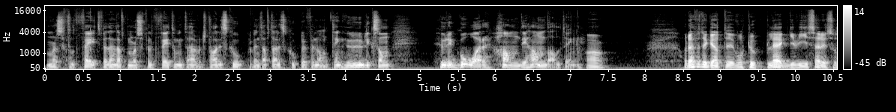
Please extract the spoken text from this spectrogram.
Merciful Fate. Vi hade inte haft Merciful Fate om vi inte hade haft för Alice Cooper. Vi hade inte haft Alice Cooper för någonting. Hur liksom, hur det går hand i hand allting. Ja. Och därför tycker jag att eh, vårt upplägg visar det så,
